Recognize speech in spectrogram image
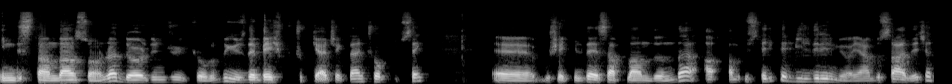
Hindistan'dan sonra dördüncü ülke olurdu. Yüzde beş buçuk gerçekten çok yüksek e, bu şekilde hesaplandığında ama üstelik de bildirilmiyor. Yani bu sadece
